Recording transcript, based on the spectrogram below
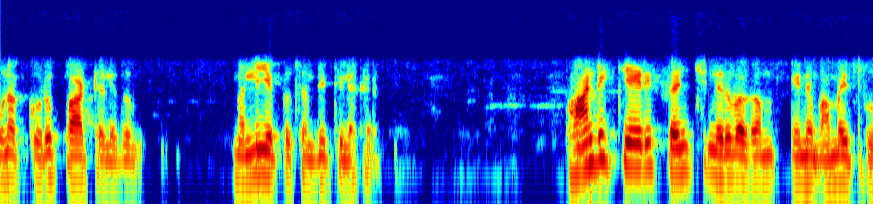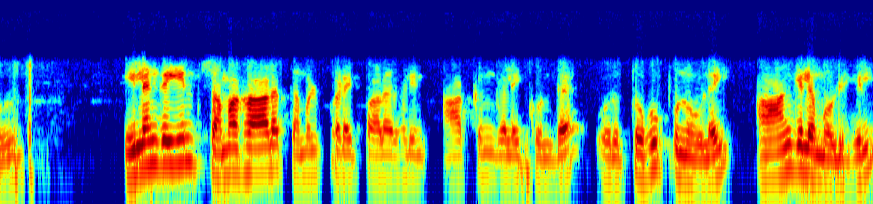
உனக்கொரு பாட்டெழுதும் மல்லியப்பு சந்தி திலகர். பாண்டிச்சேரி பிரெஞ்சு நிர்வாகம் எனும் அமைப்பு இலங்கையின் சமகால தமிழ் படைப்பாளர்களின் ஆக்கங்களை கொண்ட ஒரு தொகுப்பு நூலை ஆங்கில மொழியில்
